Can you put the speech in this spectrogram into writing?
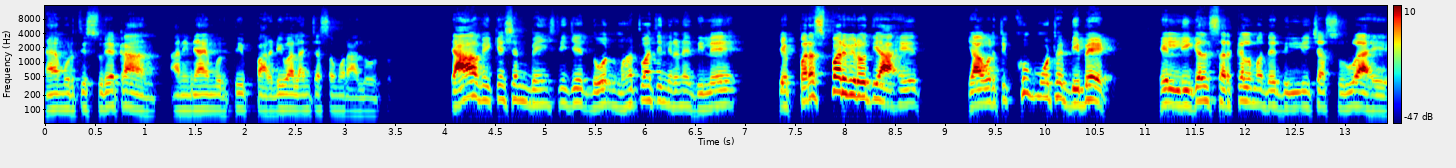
न्यायमूर्ती सूर्यकांत आणि न्यायमूर्ती पारडीवालांच्या समोर आलो होतं. त्या व्हेकेशन बेंचनी जे दोन महत्त्वाचे निर्णय दिले जे परस्पर विरोधी आहेत यावरती खूप मोठं डिबेट हे लिगल सर्कलमध्ये दिल्लीच्या सुरू आहे.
